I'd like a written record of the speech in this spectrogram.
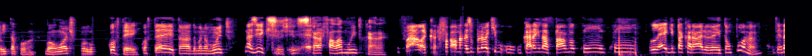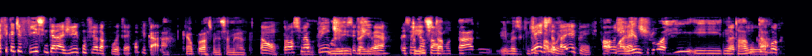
Eita porra. Bom, um ótimo. Cortei. Cortei, tá demorando muito. Nazik, Esses caras falar muito, cara. Fala, cara, fala, mas o problema é que o, o cara ainda tava com, com lag pra caralho, né? Então, porra, ainda fica difícil interagir com o filho da puta, é complicado. Quem é o próximo nessa merda? Então, próximo é o Clint, o se ele aí, estiver ó. prestando Clint atenção. tá mutado, mas o Clint, Clint, já falou. você tá aí, Clint? Fala no o Ali entrou aí e não tava Cala a mutado.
